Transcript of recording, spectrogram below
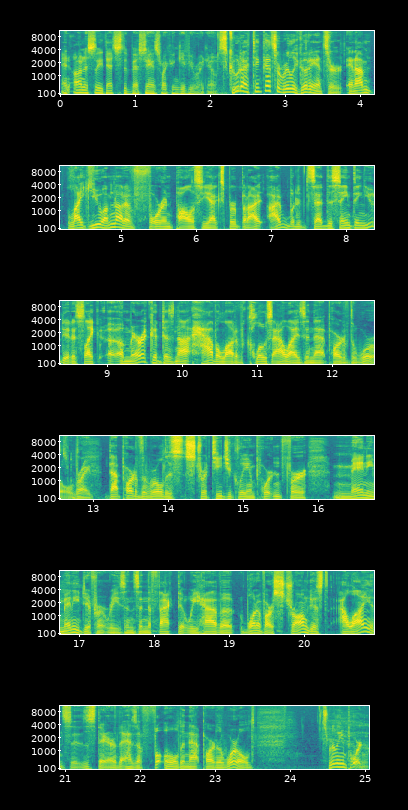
and honestly, that's the best answer I can give you right now. Scoot, I think that's a really good answer, and I'm like you. I'm not a foreign policy expert, but I, I would have said the same thing you did. It's like uh, America does not have a lot of close allies in that part of the world. Right. That part of the world is strategically important for many many different reasons, and the fact that we have a one of our strongest alliances there that has a foothold in that part of the world it's really important.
